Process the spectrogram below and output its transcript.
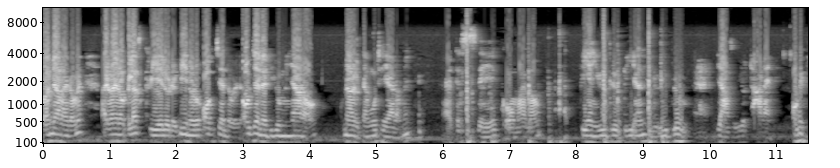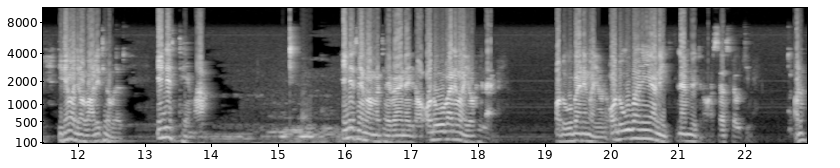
run ပြလိုက်တော့မယ်အဲဒီမှာတော့ class create လုပ်တယ်ပြီးရင်တော့ object လုပ်တယ် object လည်းဒီလိုမရတော့ခုနကတန်ဖိုးထည့်ရတော့မယ်အဲ30 comma တော့ bnu blue bnu blue အဲပြဆိုပြီးတော့ထားလိုက်မယ် okay ဒီထဲမှာကျွန်တော်ဗာလေးထည့်အောင်လဲ index ထဲမှာ index ထဲမှာမထည့်ဘဲနဲ့ကျွန်တော် auto open ထဲမှာရောက်ထည့်လိုက်မယ် auto open ထဲမှာရောက်တယ် auto open ထဲကနေလမ်းပြီးကျွန်တော် access လုပ်ကြည့်မယ်ဟုတ်နော်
